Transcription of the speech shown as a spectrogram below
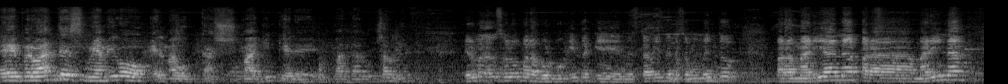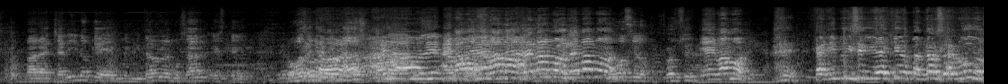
Eh, pero antes mi amigo el mago Cash Magic quiere mandar un saludo. Quiero mandar un saludo para Burbujita que me está viendo en este momento, para Mariana, para Marina, para Charino que me invitaron a almorzar. Este, vamos, ahí vamos, vamos, vamos, vamos. Negocio. Ahí vamos. Karim dice que ya quiere mandar saludos.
